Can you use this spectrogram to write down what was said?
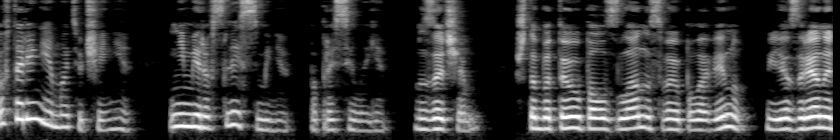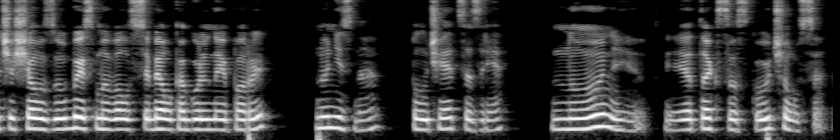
«Повторение мать учения. Немиров, слезь с меня», — попросила я. «Зачем? Чтобы ты уползла на свою половину? Я зря начищал зубы и смывал с себя алкогольные пары?» «Ну, не знаю. Получается, зря». «Ну, нет. Я так соскучился.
